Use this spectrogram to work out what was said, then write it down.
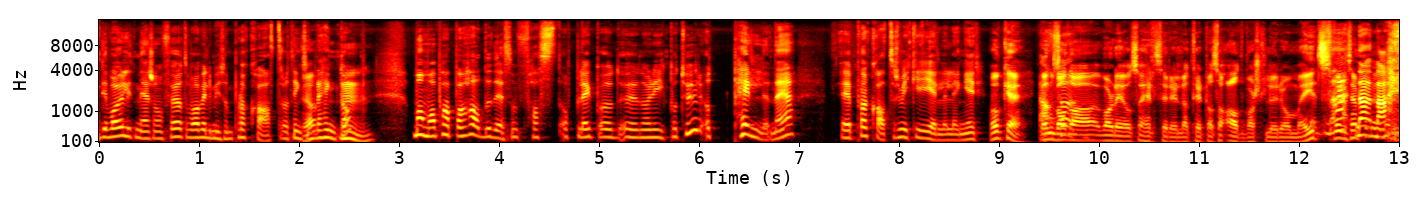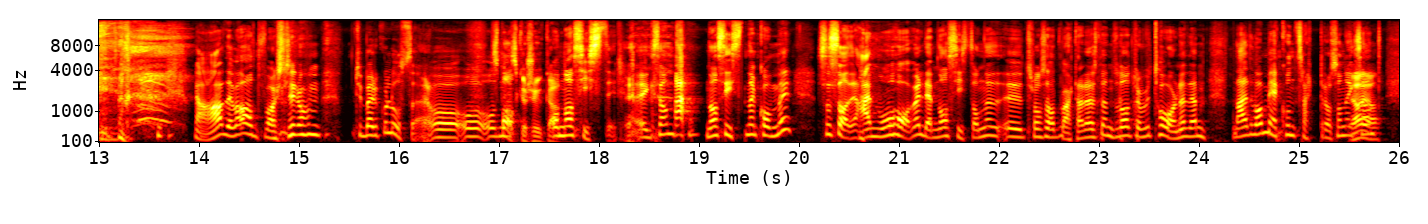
Det var jo litt mer sånn før at det var veldig mye sånn plakater og ting som ble hengt opp. Mamma og pappa hadde det som fast opplegg på, eh, når de gikk på tur, å pelle ned eh, plakater som ikke gjelder lenger. Ok, Men Ja, så- da, var det også helserelatert? Altså advarsler om aids, f.eks.? nei, nei. Ja, det var advarsler om tuberkulose og, og, og, Spanskesjuka. og nazister. Ikke sant? Nazistene kommer, så sa de nei, nå har vel de nazistene uh, tross alt vært her en stund, så da tror vi tårner dem. Nei, det var med konserter og sånn, ikke Ja, ja. sant.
